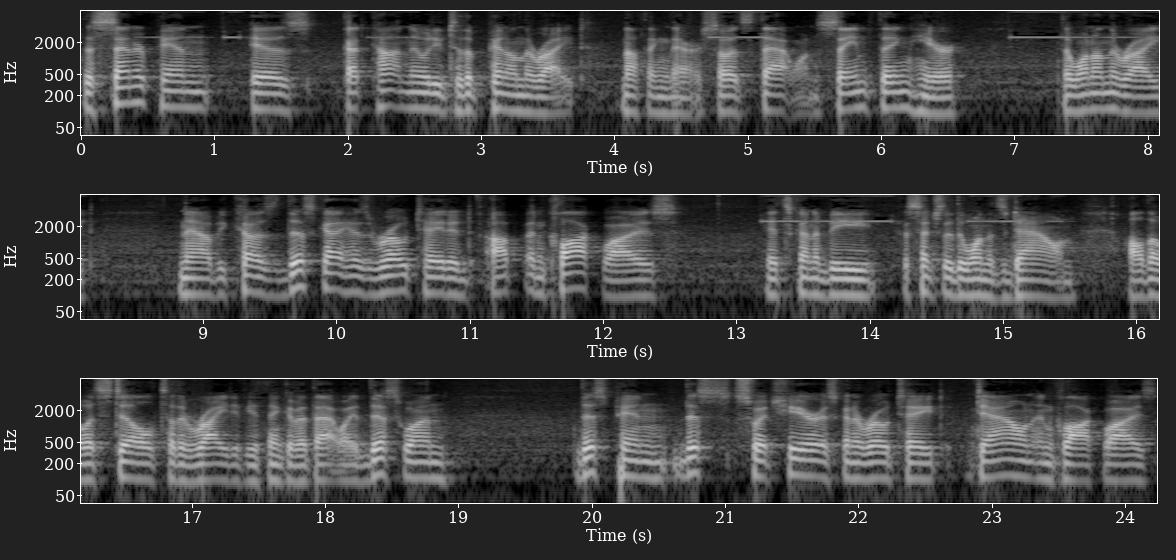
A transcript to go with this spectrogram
the center pin is got continuity to the pin on the right. Nothing there. So it's that one. Same thing here. The one on the right. Now because this guy has rotated up and clockwise, it's going to be essentially the one that's down. Although it's still to the right if you think of it that way. This one, this pin, this switch here is going to rotate down and clockwise.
